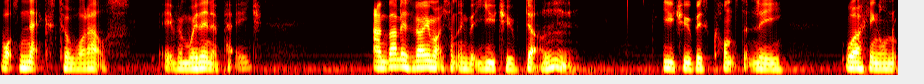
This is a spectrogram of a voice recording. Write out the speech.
what's next to what else, even within a page. And that is very much something that YouTube does. Mm. YouTube is constantly working on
